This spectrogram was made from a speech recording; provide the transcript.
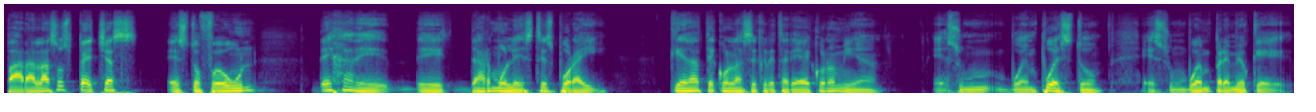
para las sospechas, esto fue un, deja de, de dar molestias por ahí. Quédate con la Secretaría de Economía. Es un buen puesto, es un buen premio que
